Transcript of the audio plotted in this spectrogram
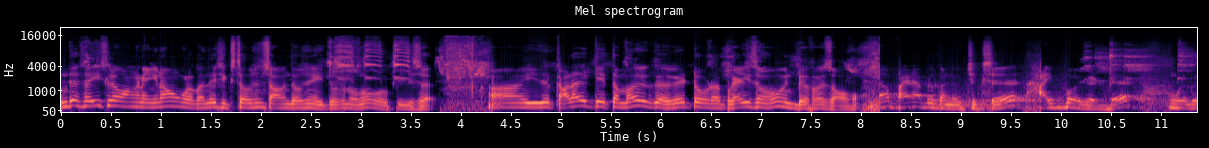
இந்த சைஸில் வாங்கினீங்கன்னா உங்களுக்கு வந்து six thousand seven thousand eight thousand வரும் ஒரு பீஸு இது கலருக்கு ஏற்ற மாதிரி ரேட்டோட ப்ரைஸும் டிஃபரன்ஸ் ஆகும். பைனாப்பிள் கண்ணு சிக்ஸு ஹைப்பர் ரெட்டு உங்களுக்கு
